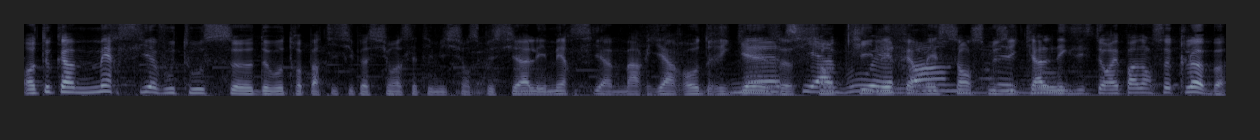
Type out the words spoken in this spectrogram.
En tout cas, merci à vous tous euh, de votre participation à cette émission spéciale et merci à Maria Rodriguez Merci sans qui l'effervescence musicale n'existerait pas dans ce club.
